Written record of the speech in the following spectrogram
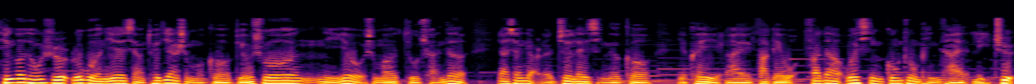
听歌同时，如果你也想推荐什么歌，比如说你有什么祖传的压箱底的这类型的歌，也可以来发给我，发到微信公众平台李智。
